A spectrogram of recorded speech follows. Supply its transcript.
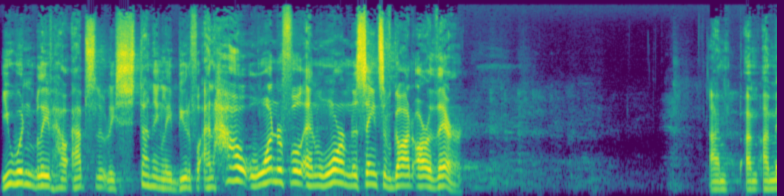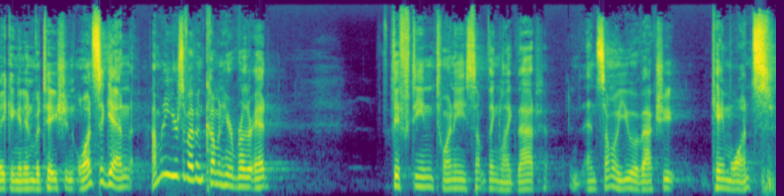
you wouldn't believe how absolutely stunningly beautiful and how wonderful and warm the saints of God are there. I'm, I'm, I'm making an invitation once again. How many years have I been coming here, Brother Ed? 15, 20, something like that. And some of you have actually came once.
